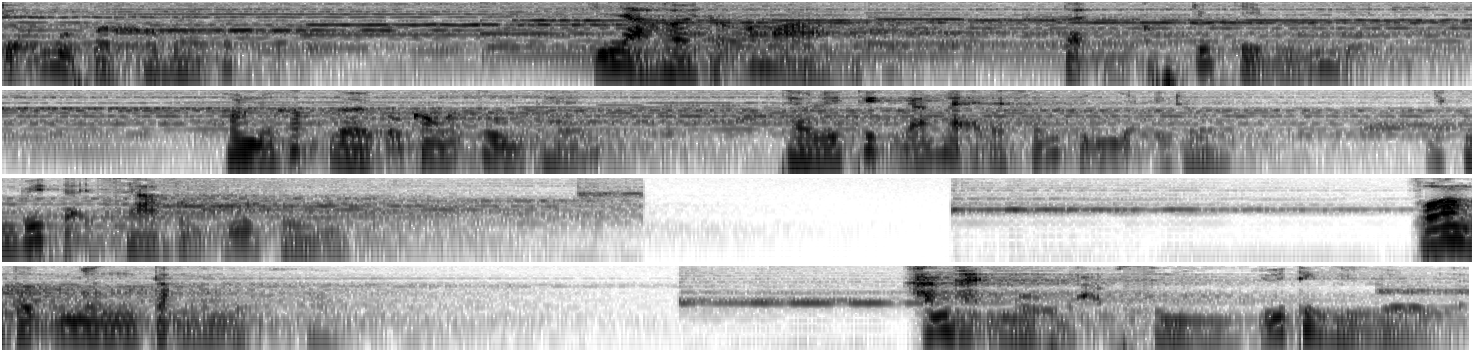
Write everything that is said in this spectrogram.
Chủ một bậc hôn mê bất tỉnh. Chỉ là hơi thở hòa Tịnh không chút gì biến dị. Hơn nữa khắp người cũng không có thương thế. Theo lý thuyết đáng lẽ đã sớm tỉnh dậy rồi. Nhưng không biết tại sao vẫn cứ vụ Phó An thực Nhân trầm ngâm một hồi. Hắn hạnh ngộ đạo sinh dưới thiên hình lừa lệ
